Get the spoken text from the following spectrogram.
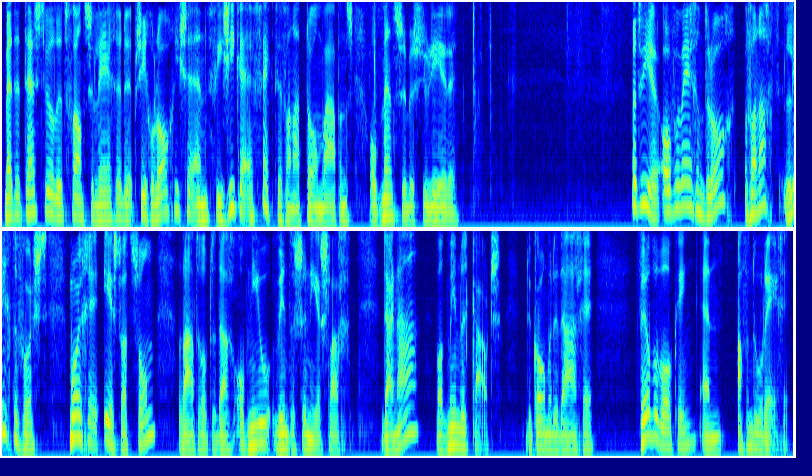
Met de test wilde het Franse leger de psychologische en fysieke effecten van atoomwapens op mensen bestuderen. Het weer overwegend droog, vannacht lichte vorst, morgen eerst wat zon, later op de dag opnieuw winterse neerslag. Daarna wat minder koud. De komende dagen veel bewolking en af en toe regen.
